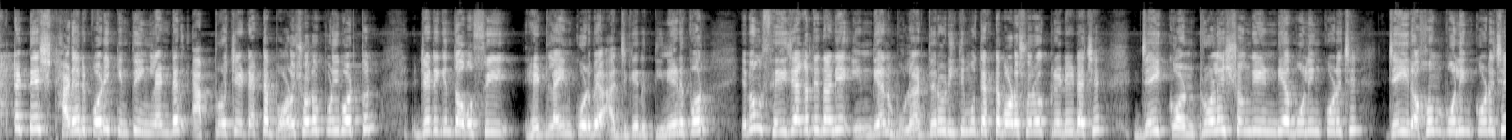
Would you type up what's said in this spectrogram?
একটা টেস্ট হারের পরই কিন্তু ইংল্যান্ডের অ্যাপ্রোচে এটা একটা বড়সড় পরিবর্তন, যেটা কিন্তু অবশ্যই হেডলাইন করবে আজকের দিনের পর। এবং সেই জায়গাতে দাঁড়িয়ে ইন্ডিয়ান বোলারদেরও রীতিমতো একটা বড়সড় ক্রেডিট আছে, যেই কন্ট্রোলের সঙ্গে ইন্ডিয়া বোলিং করেছে যেই রকম বোলিং করেছে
